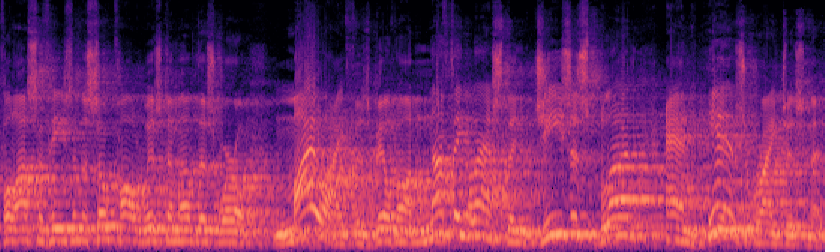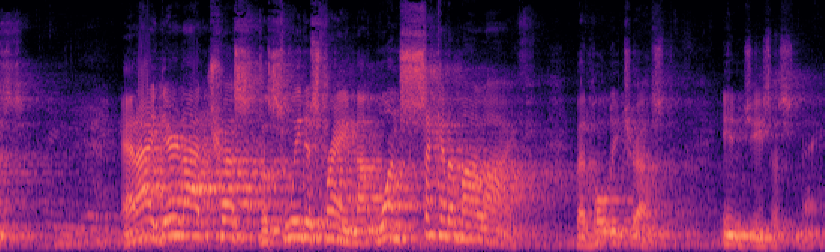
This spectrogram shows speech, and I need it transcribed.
philosophies and the so called wisdom of this world. My life is built on nothing less than Jesus' blood and His righteousness. And I dare not trust the sweetest frame, not one second of my life, but wholly trust in Jesus' name.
